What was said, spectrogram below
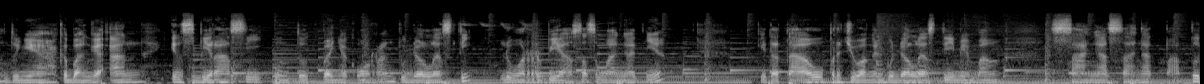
Tentunya kebanggaan, inspirasi untuk banyak orang Bunda Lesti luar biasa semangatnya. Kita tahu perjuangan Bunda Lesti memang sangat-sangat patut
